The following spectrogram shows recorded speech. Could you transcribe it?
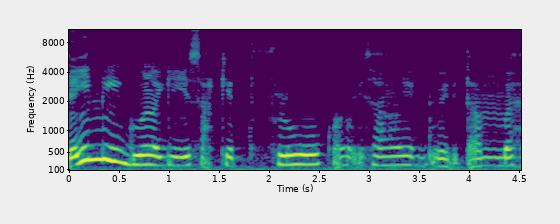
kayak ini gue lagi sakit flu kalau misalnya gue ditambah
